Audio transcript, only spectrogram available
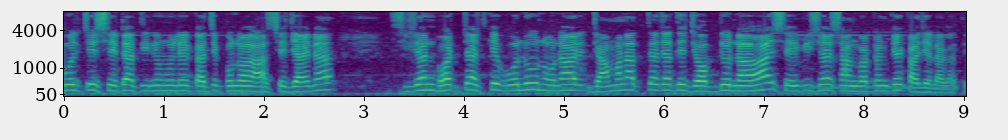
বলছে সেটা তৃণমূলের কাছে কোনো আসে যায় না। সৃজন ভট্টাচার্যকে বলুন ওনার জামানাতটা যাতে জব্দ না হয় সেই বিষয়ে সংগঠনকে কাজে লাগাতে।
